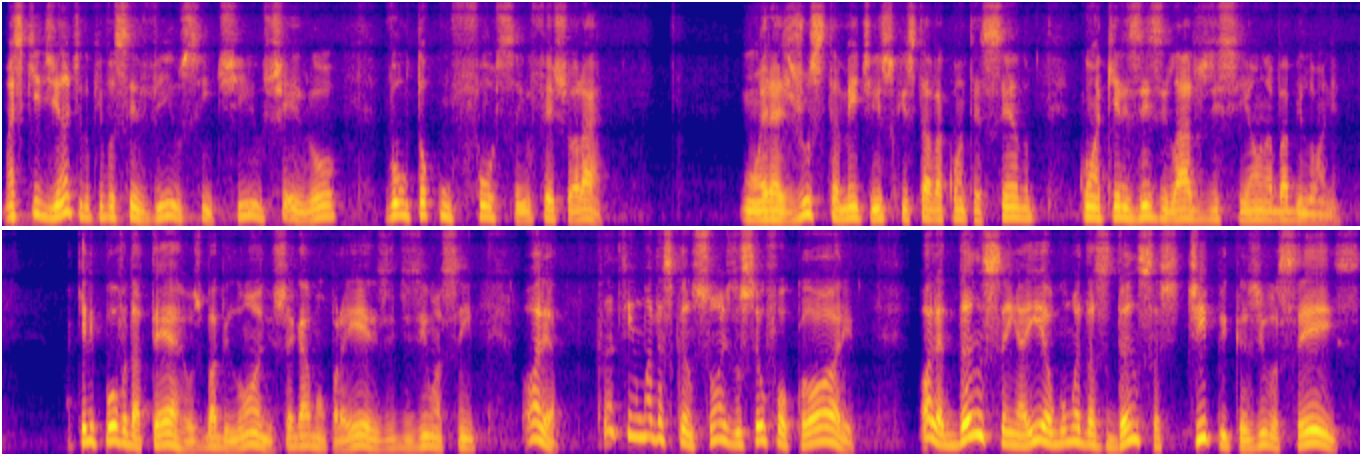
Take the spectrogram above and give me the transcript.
mas que diante do que você viu, sentiu, cheirou, voltou com força e o fez chorar? Não era justamente isso que estava acontecendo com aqueles exilados de Sião na Babilônia. Aquele povo da terra, os babilônios, chegavam para eles e diziam assim: Olha, cantem uma das canções do seu folclore Olha, dancem aí alguma das danças típicas de vocês.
